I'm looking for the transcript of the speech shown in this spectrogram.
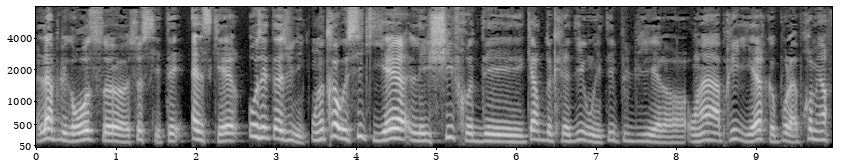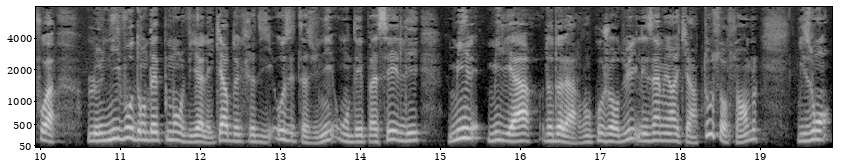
la plus grosse euh, société healthcare aux États-Unis. On notera aussi qu'hier, les chiffres des cartes de crédit ont été publiés. Alors, on a appris hier que pour la première fois, le niveau d'endettement via les cartes de crédit aux États-Unis ont dépassé les 1000 milliards de dollars. Donc aujourd'hui, les Américains, tous ensemble, ils ont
